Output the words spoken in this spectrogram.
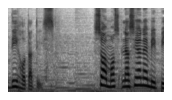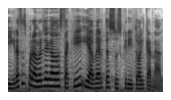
dijo Tatis. Somos Nación MVP. Gracias por haber llegado hasta aquí y haberte suscrito al canal.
